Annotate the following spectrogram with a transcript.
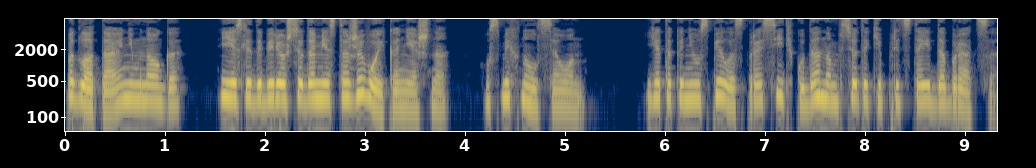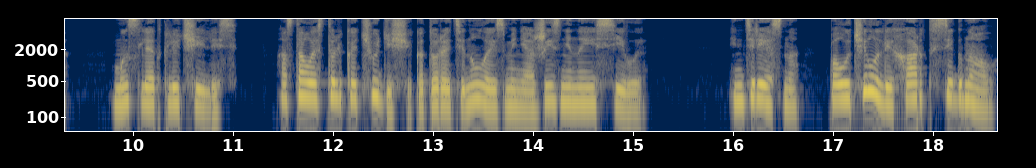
подлатаю немного. Если доберешься до места живой, конечно», — усмехнулся он. Я так и не успела спросить, куда нам все-таки предстоит добраться. Мысли отключились. Осталось только чудище, которое тянуло из меня жизненные силы. Интересно, получил ли Харт сигнал?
